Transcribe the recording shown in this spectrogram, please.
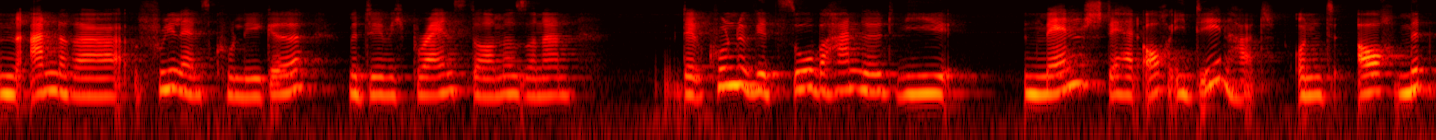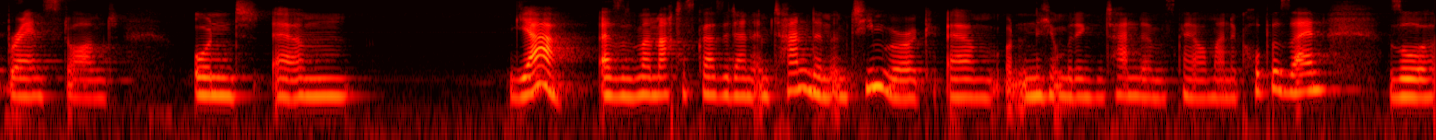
ein anderer Freelance-Kollege, mit dem ich brainstorme, sondern der Kunde wird so behandelt wie ein Mensch, der halt auch Ideen hat und auch mit brainstormt. Und ähm, ja, also man macht das quasi dann im Tandem, im Teamwork ähm, und nicht unbedingt ein Tandem, es kann ja auch mal eine Gruppe sein. So,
